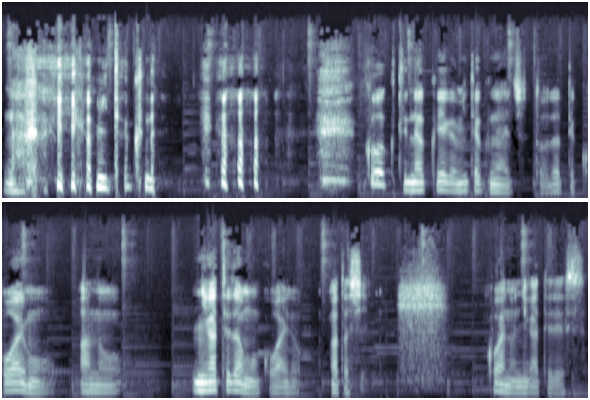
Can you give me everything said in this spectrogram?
泣く映画見たくない怖くて泣く映画見たくない。ちょっと、だって怖いもん。あの、苦手だもん、怖いの。私。怖いの苦手です。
